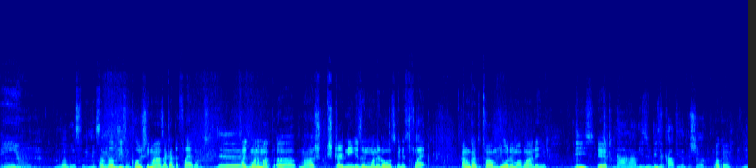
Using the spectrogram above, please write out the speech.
Damn, I love this thing. It's I like- love these enclosures. See, mine's I got the flat ones. Yeah. Like one of my uh my uh, stripe knee is in one of those and it's flat. I don't got the tall ones. You ordered them offline, didn't you? These? Yeah. Nah, nah. These are these are copies at the show. Okay. Yeah.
